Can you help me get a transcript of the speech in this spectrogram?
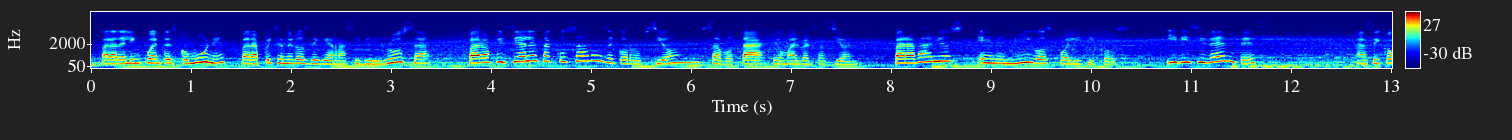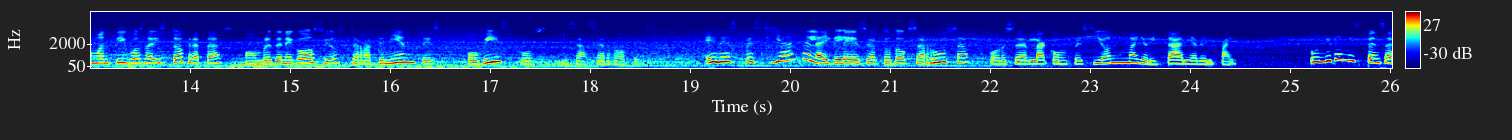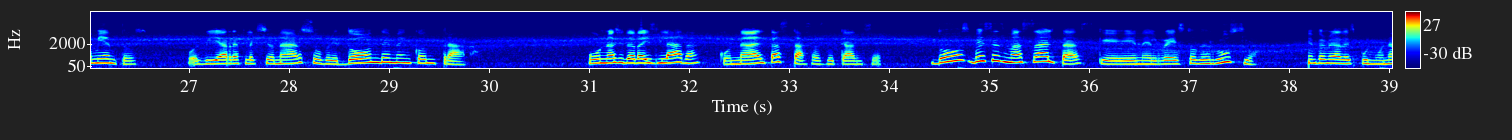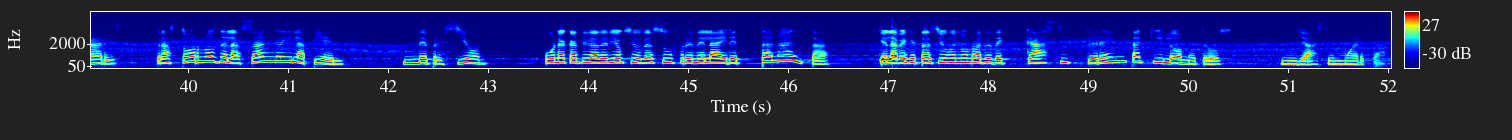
para delincuentes comunes, para prisioneros de guerra civil rusa, para oficiales acusados de corrupción, sabotaje o malversación, para varios enemigos políticos y disidentes, así como antiguos aristócratas, hombres de negocios, terratenientes, obispos y sacerdotes en especial de la Iglesia Ortodoxa rusa por ser la confesión mayoritaria del país. Hundido en mis pensamientos, volví a reflexionar sobre dónde me encontraba. Una ciudad aislada con altas tasas de cáncer, dos veces más altas que en el resto de Rusia, enfermedades pulmonares, trastornos de la sangre y la piel, depresión, una cantidad de dióxido de azufre en el aire tan alta que la vegetación en un radio de casi 30 kilómetros yace muerta,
